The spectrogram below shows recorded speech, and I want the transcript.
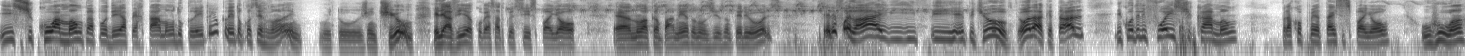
E esticou a mão para poder apertar a mão do Cleiton e o Cleiton conservando, muito gentil. Ele havia conversado com esse espanhol é, no acampamento nos dias anteriores. Ele foi lá e, e, e repetiu: Olá, que tal? E quando ele foi esticar a mão para cumprimentar esse espanhol, o Juan,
